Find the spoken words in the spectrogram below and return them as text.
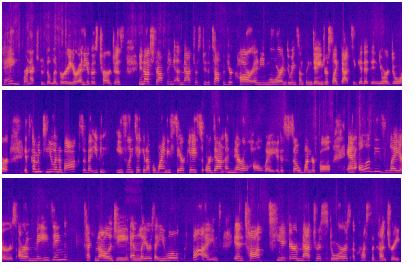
paying for an extra delivery or any of those charges. You're not strapping a mattress to the top of your car anymore and doing something dangerous like that to get it in your door. It's coming to you in a box so that you can easily take it up a windy staircase or down a narrow hallway. It is so wonderful. And all of these layers are amazing technology mm-hmm. and layers that you will find in top tier mattress stores across the country.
